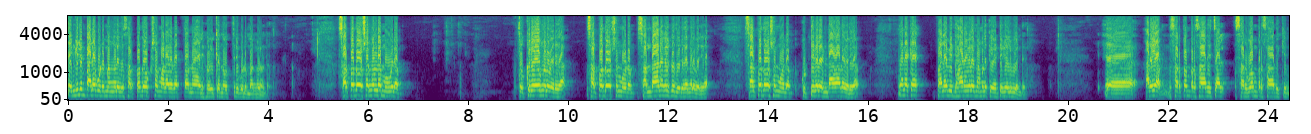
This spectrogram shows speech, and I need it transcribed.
എങ്കിലും പല കുടുംബങ്ങളിൽ സർപ്പദോഷം വളരെ വ്യക്തമായി അനുഭവിക്കുന്ന ഒത്തിരി കുടുംബങ്ങളുണ്ട്. സർപ്പദോഷങ്ങളുടെ മൂലം ത്വക്കുരോഗങ്ങൾ വരിക സർപ്പദോഷം മൂലം സന്താനങ്ങൾക്ക് ദുരിതങ്ങൾ വരിക സർപ്പദോഷം മൂലം കുട്ടികൾ ഉണ്ടാവാതെ വരിക അങ്ങനെയൊക്കെ പല വിധാനങ്ങളും നമ്മൾ കേട്ടുകേൾവിയുണ്ട്. കേൾവിയുണ്ട് അറിയാം സർപ്പം പ്രസാദിച്ചാൽ സർവം പ്രസാദിക്കും.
